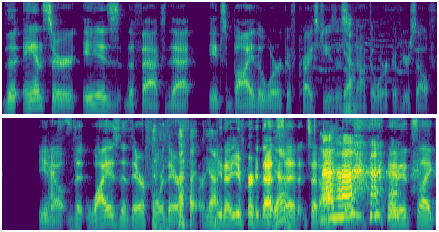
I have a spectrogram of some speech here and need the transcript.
the answer is the fact that it's by the work of Christ Jesus Yeah. and not the work of yourself. You know, Yes. the why is the therefore therefore? Yeah. You know, you've heard that Yeah. said said Uh-huh. often, and it's like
